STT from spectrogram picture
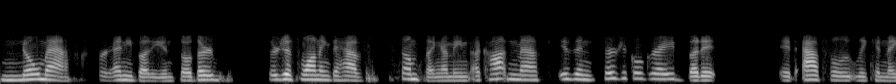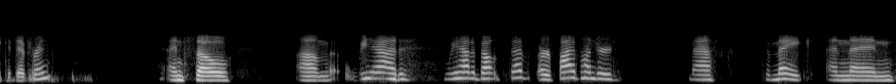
no masks for anybody. And so they're they're just wanting to have something. I mean, a cotton mask isn't surgical grade, but it it absolutely can make a difference and so um, we had we had about seven or 500 masks to make, and then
